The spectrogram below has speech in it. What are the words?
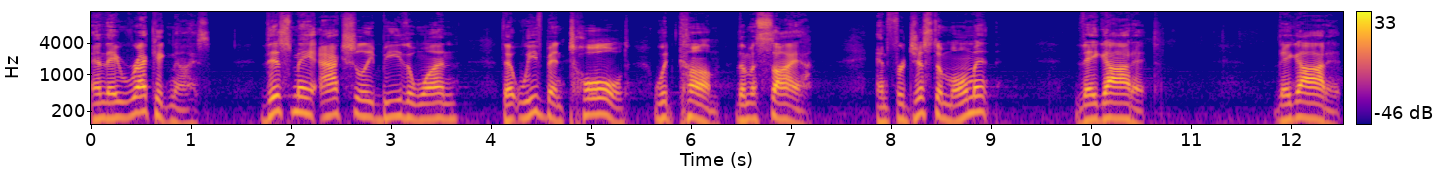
And they recognize this may actually be the one that we've been told would come, the Messiah. And for just a moment, they got it. They got it.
